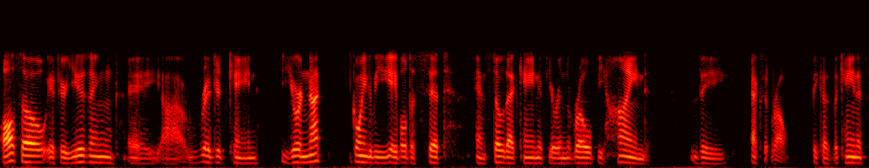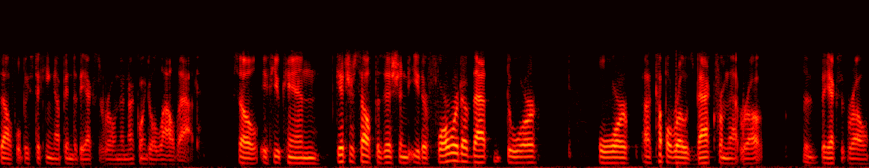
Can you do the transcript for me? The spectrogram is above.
Also, if you're using a uh, rigid cane, you're not going to be able to sit and stow that cane if you're in the row behind the exit row because the cane itself will be sticking up into the exit row and they're not going to allow that. So if you can get yourself positioned either forward of that door or a couple rows back from that row, the exit row,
